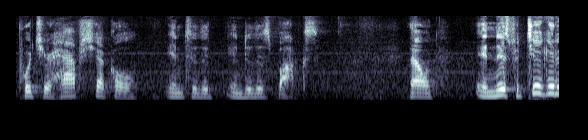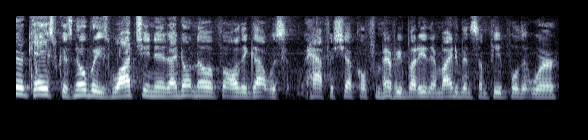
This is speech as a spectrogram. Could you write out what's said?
put your half shekel into, the, into this box. Now, in this particular case, because nobody's watching it, I don't know if all they got was half a shekel from everybody. There might have been some people that were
